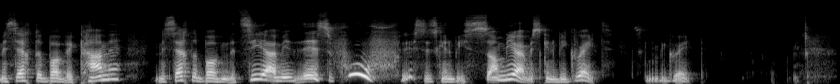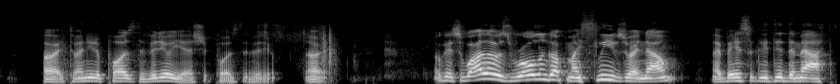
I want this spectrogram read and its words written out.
Mesechta Bava Kamma, Mesechta Bav Metzia. I mean, this, whew, this is going to be some year. I mean, it's going to be great. It's going to be great. All right. Do I need to pause the video? Yeah, I should pause the video. All right. Okay. So while I was rolling up my sleeves right now, I basically did the math.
